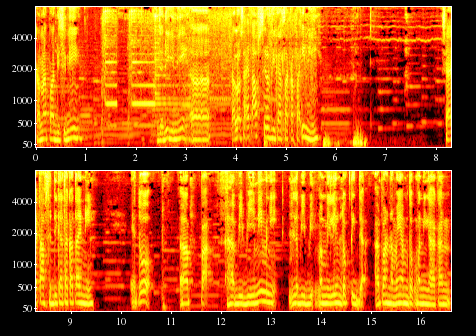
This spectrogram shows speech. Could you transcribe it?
Karena apa? Di sini jadi gini uh, kalau saya tafsir di kata-kata ini saya tafsir di kata-kata ini itu uh, Pak Habibie ini meni lebih memilih untuk tidak apa namanya untuk meninggalkan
